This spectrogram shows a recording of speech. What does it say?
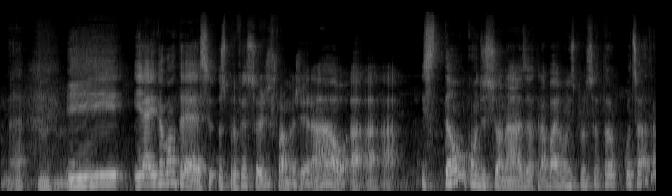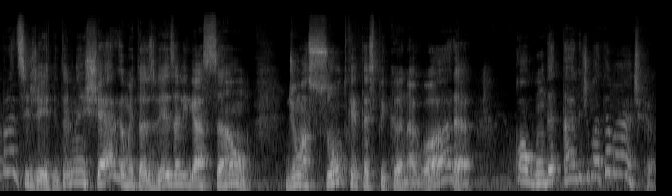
Né? Uhum. E, e aí o que acontece? Os professores, de forma geral, a, a, a, estão condicionados a trabalhar, os professores estão condicionados a trabalhar desse jeito. Então ele não enxerga muitas vezes a ligação de um assunto que ele está explicando agora com algum detalhe de matemática.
